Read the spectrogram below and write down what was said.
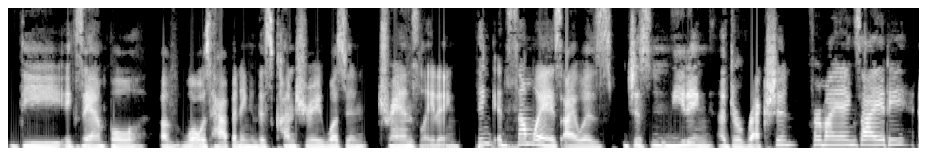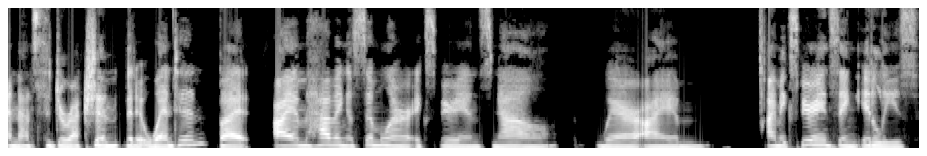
the example of what was happening in this country wasn't translating. I think in some ways I was just needing a direction for my anxiety, and that's the direction that it went in. But I am having a similar experience now where I am I'm experiencing Italy's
